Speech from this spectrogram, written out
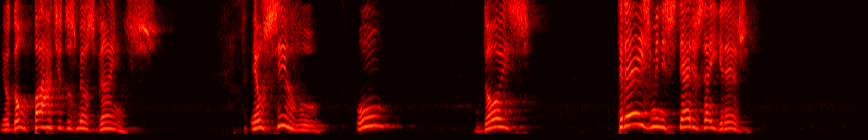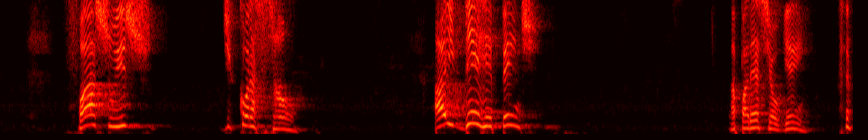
Eu dou parte dos meus ganhos. Eu sirvo um, dois, três ministérios da igreja. Faço isso de coração. Aí, de repente, aparece alguém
